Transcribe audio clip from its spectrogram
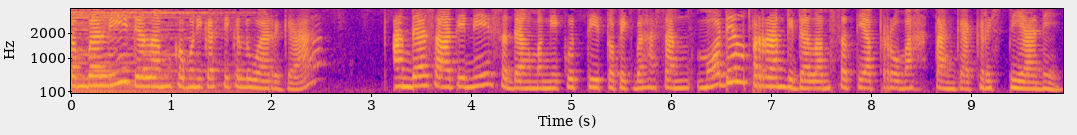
Kembali dalam komunikasi keluarga, Anda saat ini sedang mengikuti topik bahasan model peran di dalam setiap rumah tangga Kristiani.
